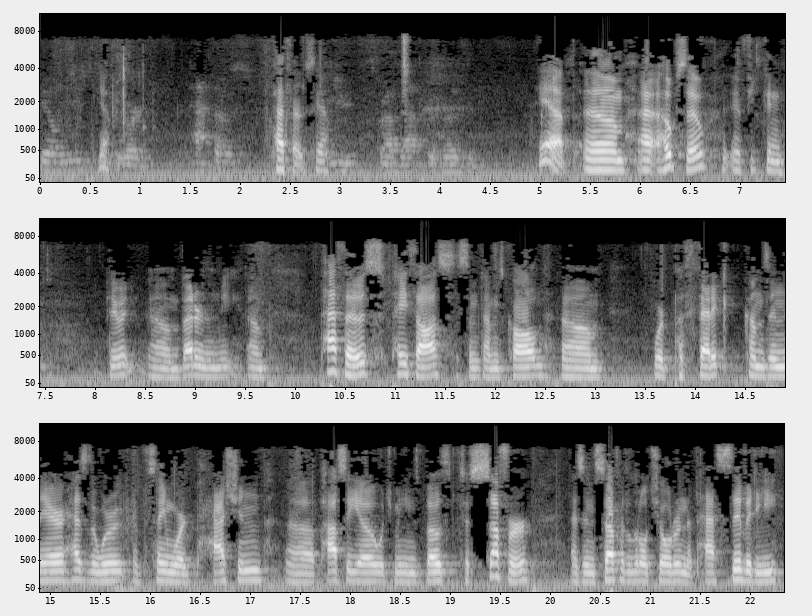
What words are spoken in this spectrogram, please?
Bill, Yeah. the word pathos. Pathos, yeah. Can you describe that for those who Yeah, um, I hope so. If you can do it um, better than me. Um, pathos, pathos, sometimes called. Um, word pathetic comes in there. Has the word the same word passion, uh, passio, which means both to suffer, as in suffer the little children, the passivity,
